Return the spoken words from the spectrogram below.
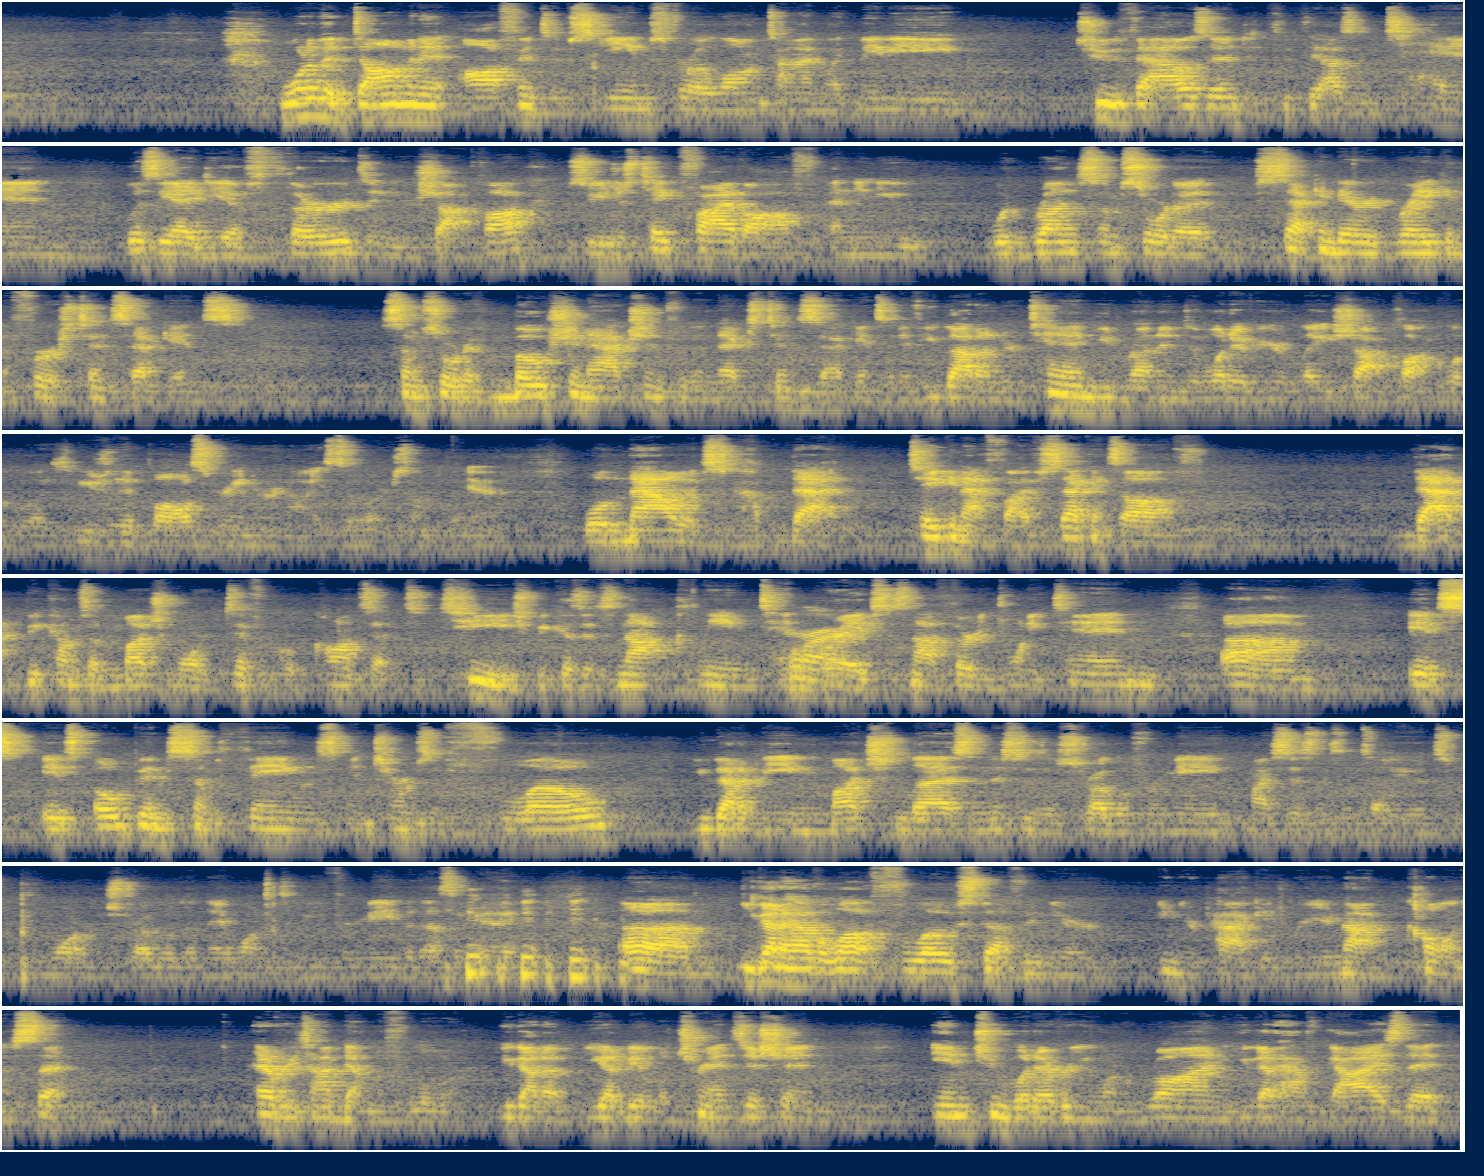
one of the dominant offensive schemes for a long time, like maybe 2000 to 2010, was the idea of thirds in your shot clock. So you just take five off, and then you would run some sort of secondary break in the first 10 seconds, some sort of motion action for the next 10 seconds. And if you got under 10, you'd run into whatever your late shot clock look was, usually a ball screen or an ISO or something. Yeah. Well, now it's that taking that five seconds off that becomes a much more difficult concept to teach because it's not clean 10 Right. breaks it's not 30 20 10 um, it's it's opened some things in terms of flow you got to be much less and this is a struggle for me my assistants will tell you it's more of a struggle than they want it to be for me, but that's okay. um, you got to have a lot of flow stuff in your in your package where you're not calling a set every time down the floor. You gotta you gotta be able to transition into whatever you want to run. You gotta have guys that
